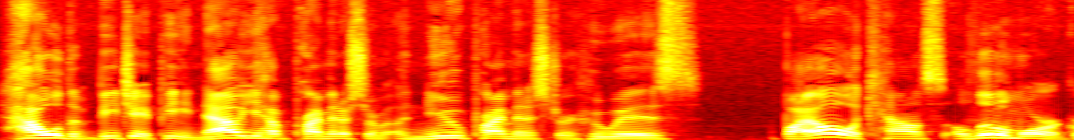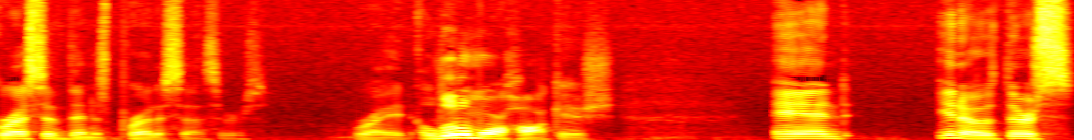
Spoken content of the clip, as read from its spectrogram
how will the BJP, now you have prime minister, a new prime minister who is, by all accounts, a little more aggressive than his predecessors, right? A little more hawkish. And, you know, there's,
